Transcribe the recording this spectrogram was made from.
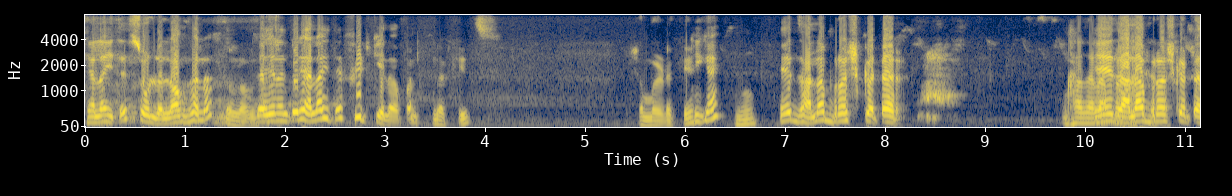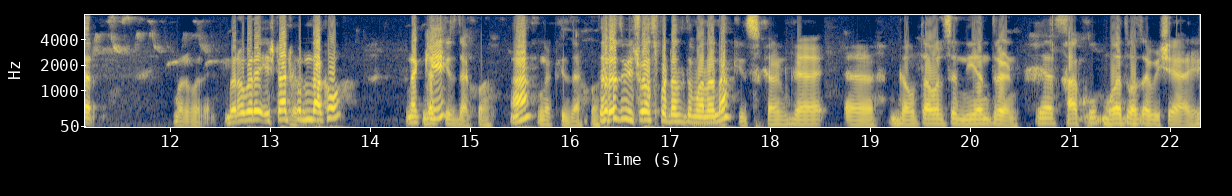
ह्याला इथे सोडलं. लॉक झालं. Lock. त्याच्यानंतर ह्याला इथे फिट केलं आपण. नक्कीच. शंभर टक्के. ठीक आहे? हम्म. हे झालं ब्रश कटर. हा झाला हे ब्रश कटर. बरोबर आहे. बरोबर आहे? स्टार्ट करून दाखव. नक्की? नक्कीच दाखवा. हा? नक्कीच दाखवा. तरच विश्वास पटेल तुम्हाला ना? नक्कीच कारण काय अं, गवतावरचं नियंत्रण. हा खूप महत्त्वाचा विषय आहे.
